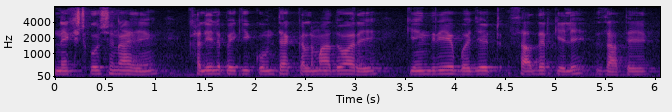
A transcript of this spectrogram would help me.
नेक्स्ट क्वेश्चन आहे खालीलपैकी कोणत्या कलमाद्वारे केंद्रीय बजेट सादर केले जाते?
